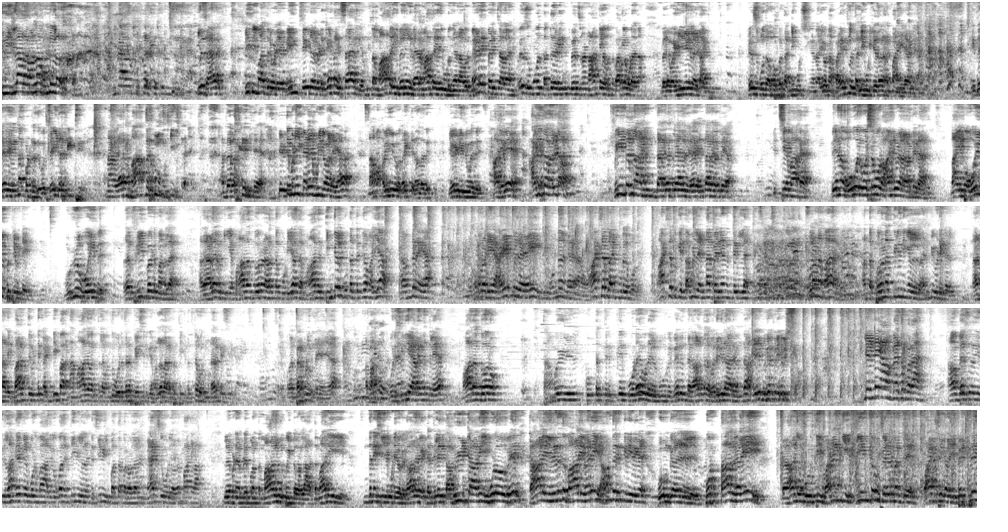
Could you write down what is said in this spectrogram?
இது இல்லாதவன்லாம் ஒண்ணும் இல்லாத இல்ல சார் பிபி மாத்திரையுடைய மெயின் சைடு அவர்கிட்ட கேட்டாங்க சார் எந்த மாத்திரைக்கு பதில் நீங்க வேற மாத்திரை எழுதி கொடுங்க. நான் ஒரு மேடை பேச்சாளன் பேசும்போது தட்டு தடின்னு பேசணும் நாக்கில் வந்து வரலக்கூடாதுன்னா வேற வழியே இல்லை டாக்டர் பேசும்போது அப்பப்போ தண்ணி குடிச்சிங்கன்னா ஐயோ நான் பயத்துல தண்ணி குடிக்கிறதா நினைப்பாங்க இது என்ன பண்றது? ஒரு சைடு அடிக்ட்டு நான் வேற மாத்தவும் முடியல. அந்த வகையில எட்டு மணிக்கு கடையை முடிக்கணும் இல்லையா நாம ஐயோ ரைட் நல்லது. ஏழு இருபது. ஆகவே அடுத்த வருடம் மீண்டும் நான் இந்த அரங்கத்திலே அல்லது வேற எந்த அரங்கத்திலேயா நிச்சயமாக ஏன்னா ஒவ்வொரு வருஷமும் ஒரு ஆண்டு விழா நடத்துகிறார். நான் இப்போ ஓய்வு பெற்று விட்டேன் முழு ஓய்வு. அதாவது ஃப்ரீ பேர்டுமாங்கல்ல அதனால நீங்க மாதந்தோறும் நடத்தக்கூடிய அந்த மாத திங்கள் கூட்டத்துக்கும் ஐயா நான் வந்துடுறேன் ஐயா உங்களுடைய அழைப்புகளை நீ ஒண்ணு வாட்ஸ்அப்ல அனுப்பி கொடுக்க போதும். வாட்ஸ்அப்புக்கு தமிழ்ல என்ன பெரியன்னு தெரியல. புலனமா? அந்த புலனத்திலும் நீங்கள் அனுப்பி விடுங்கள். நான் அதை பார்த்து விட்டு கண்டிப்பா நான் மாதவரத்துல வந்து ஒரு தடவை பேசியிருக்கேன் வள்ளலாரை பத்தி. கிட்டத்தட்ட ஒரு மணி நேரம் பேசியிருக்கேன். பெரம்பலூர்ல ஐயா? ஆமா ஒரு சிறிய அரங்கத்திலே மாதந்தோறும் தமிழ் கூட்டத்திற்கு கூட ஒரு நூறு பேர் இந்த காலத்துல வருகிறார் என்றால் அதே மிகப்பெரிய விஷயம். என்னையா அவன் பேச போறான்? அவன் பேசுறது இதெல்லாம் கேட்க போடுமா? அதுக்கு உட்காந்து டிவியில் ரெண்டு சீரியல் பார்த்தா பரவாயில்ல. மேட்ச் ஓடுது அதை பார்க்கலாம். இல்ல இப்படி அப்படி அந்த மாலுக்கு போயிட்டு வரலாம். அந்த மாதிரி சிந்தனை செய்யக்கூடிய ஒரு காலகட்டத்திலே தமிழுக்காக இவ்வளவு பேர் காலையிலிருந்து மாலை வரை அமர்ந்திருக்கிறீர்கள். உங்கள் பொற்தாள்களை ராஜமூர்த்தி வணங்கி மீண்டும் உங்களிடமிருந்து வாழ்த்துக்களை பெற்று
